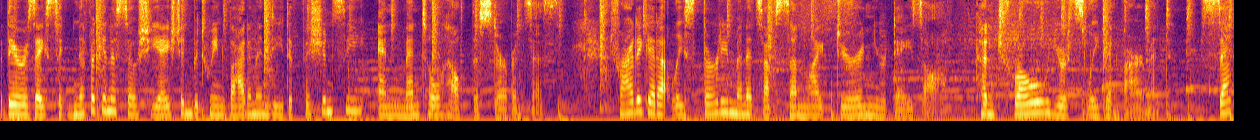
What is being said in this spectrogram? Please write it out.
There is a significant association between vitamin D deficiency and mental health disturbances. Try to get at least 30 minutes of sunlight during your days off. Control your sleep environment. Set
